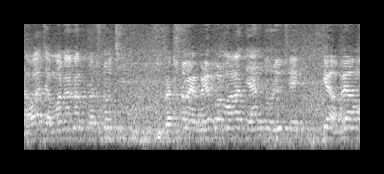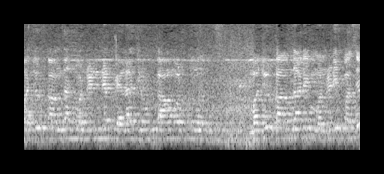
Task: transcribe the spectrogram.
નવા જમાનાના પ્રશ્નો છે. પ્રશ્નો એમણે પણ મારા ધ્યાન દોર્યું છે કે હવે આ મજૂર કામદાર મંડળીને પહેલાં જેવું કામ મળતું નથી. મજૂર કામદારી મંડળી પાસે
